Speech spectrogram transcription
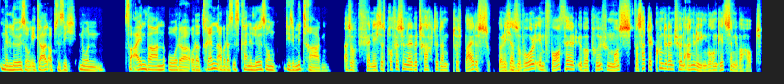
eine Lösung, egal ob sie sich nun vereinbaren oder, oder trennen, aber das ist keine Lösung, die sie mittragen. Also wenn ich das professionell betrachte, dann trifft beides zu, weil ich ja mhm. sowohl im Vorfeld überprüfen muss, was hat der Kunde denn für ein Anliegen, worum geht's denn überhaupt?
